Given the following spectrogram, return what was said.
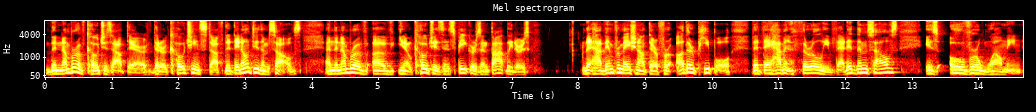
The number of coaches out there that are coaching stuff that they don't do themselves, and the number of, of you know coaches and speakers and thought leaders that have information out there for other people that they haven't thoroughly vetted themselves is overwhelming.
